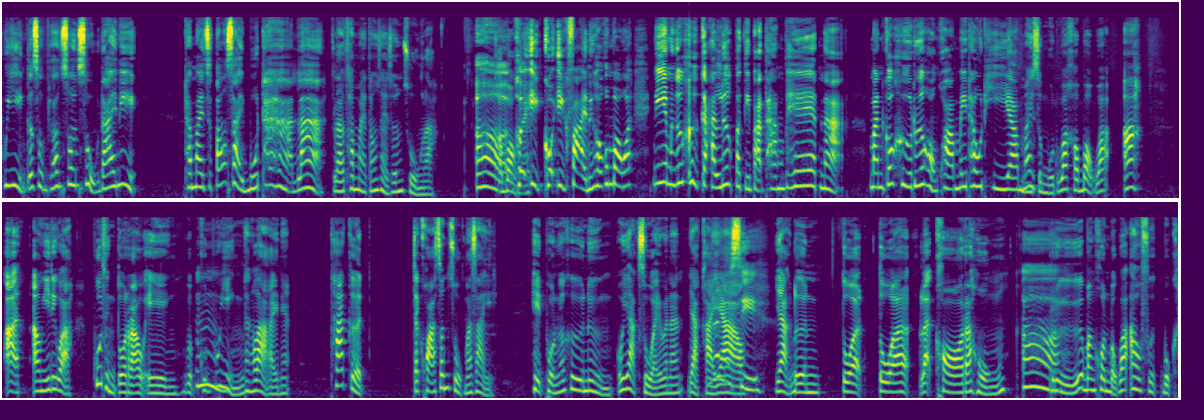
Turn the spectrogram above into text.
ผู้หญิงก็สวมส้นส้นสูงได้นี่ทำไมจะต้องใส่บูททหารล่ะ แล้วทำไมต้องใส่ส้นสูงล่ะเออเขาบอกไหมคืออีกอีกฝ่ายหนึ่งเขาก็มองว่า นี่มันก็คือการเลือกปฏิบัติทางเพศน่ะ มันก็คือเรื่องของความไม่เท่าเทียม ไม่สมมุติว่าเขาบอกว่าอะอะเอางี้ดีกว่า พูดถึงตัวเราเองแบบคุณผู้หญิงทั้งหลายเนี่ย ถ้าเกิดจะคว้าส้นสูงมาใส่ เหตุผลก็คือหนึ่งโอ้อยากสวยวันนั้น อยากขายาวนั่นน่ะสิอยากเดินตัวตัวและคอระหงอ่าหรือบางคนบอกว่าเอาฝึกบุค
